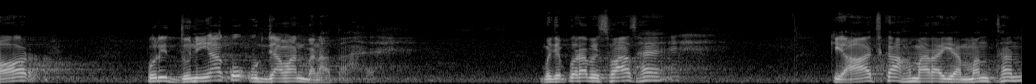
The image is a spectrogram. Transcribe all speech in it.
और पूरी दुनिया को ऊर्जावान बनाता है। मुझे पूरा विश्वास है कि आज का हमारा यह मंथन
